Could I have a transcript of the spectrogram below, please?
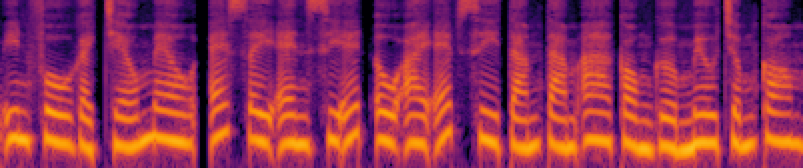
info gạch chéo mail sancsoi fc 88 a gmail com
